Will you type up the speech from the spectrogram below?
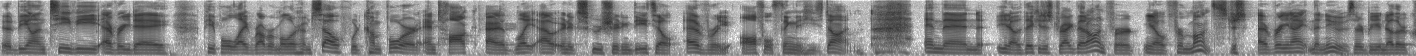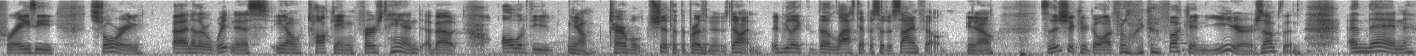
It would be on TV every day. People like Robert Mueller himself would come forward and talk and lay out in excruciating detail every awful thing that he's done. And then, you know, they could just drag that on for, you know, for months. Just every night in the news, there'd be another crazy story uh, another witness, you know, talking firsthand about all of the, you know, terrible shit that the president has done. It'd be like the last episode of Seinfeld, you know? So this shit could go on for like a fucking year or something. And then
